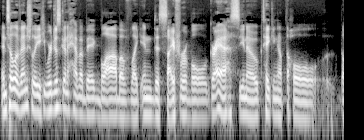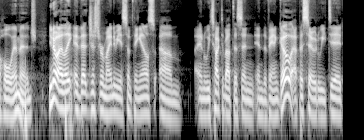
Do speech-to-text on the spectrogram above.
until eventually he, we're just going to have a big blob of like indecipherable grass you know taking up the whole the whole image You know, I like that. Just reminded me of something else. Um, and we talked about this in in the Van Gogh episode we did.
